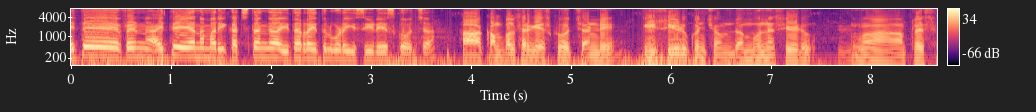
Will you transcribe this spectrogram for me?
అయితే ఫ్రెండ్ అయితే అన్న మరి ఖచ్చితంగా ఇతర రైతులు కూడా ఈ సీడ్ వేసుకోవచ్చా? కంపల్సరీగా వేసుకోవచ్చు అండి ఈ సీడ్ కొంచెం దమ్మున్న సీడు ప్లస్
